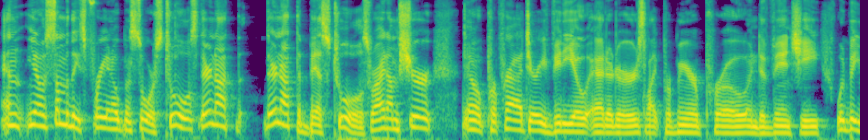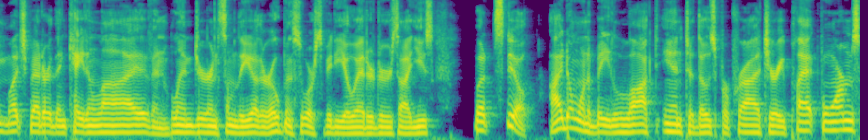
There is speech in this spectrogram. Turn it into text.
And you know, some of these free and open source tools, they're not they're not the best tools, right? I'm sure, you know, proprietary video editors like Premiere Pro and DaVinci would be much better than Kdenlive and Blender and some of the other open source video editors I use. But still, I don't want to be locked into those proprietary platforms.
